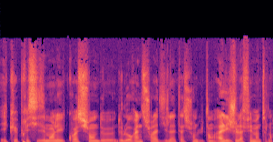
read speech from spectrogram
et que précisément l'équation de, de Lorentz sur la dilatation du temps. Allez, je la fais maintenant.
